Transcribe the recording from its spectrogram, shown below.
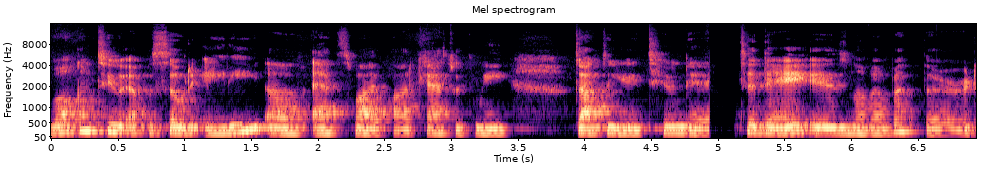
Welcome to episode 80 of Why podcast with me, Dr. Yetunde. Today is November 3rd,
